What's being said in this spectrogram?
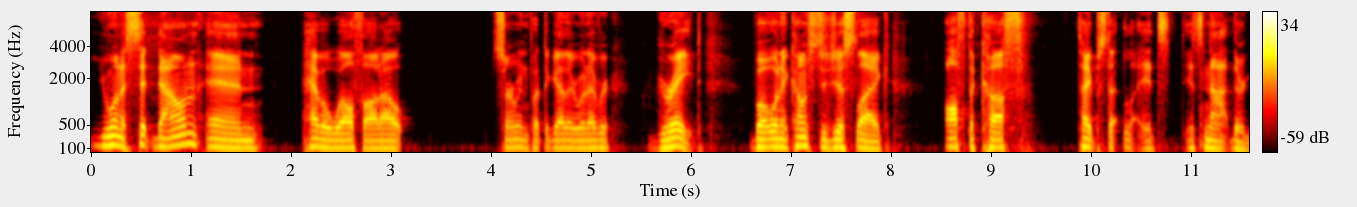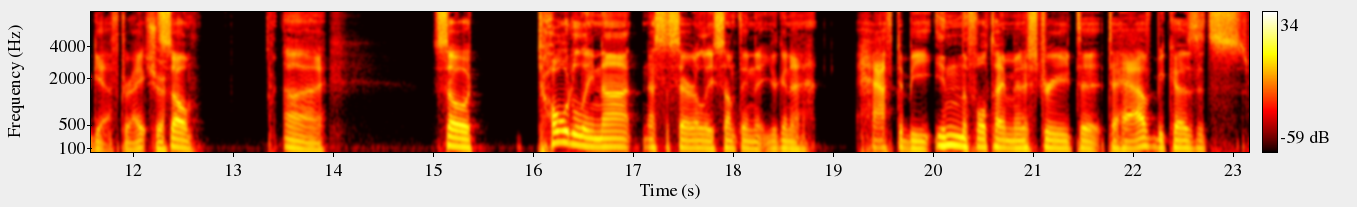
you want to sit down and have a well thought out sermon put together whatever great but when it comes to just like off the cuff type stuff it's it's not their gift right Sure. so uh so totally not necessarily something that you're gonna have to be in the full-time ministry to to have because it's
